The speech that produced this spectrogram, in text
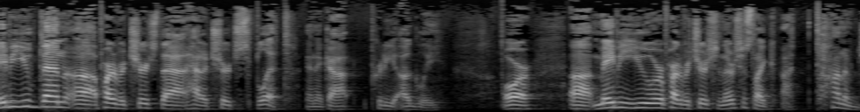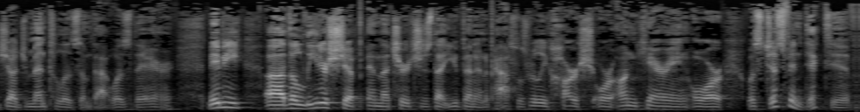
Maybe you've been uh, a part of a church that had a church split and it got pretty ugly. Or uh, maybe you were a part of a church and there's just like a ton of judgmentalism that was there. Maybe uh, the leadership in the churches that you've been in the past was really harsh or uncaring or was just vindictive.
